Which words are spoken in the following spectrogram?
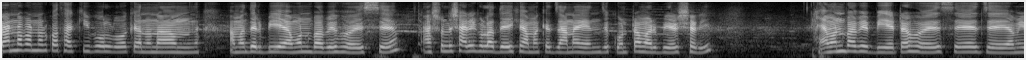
রান্নাবান্নার কথা কি বলব? কেননা আমাদের বিয়ে এমনভাবে হয়েছে। আসলে শাড়িগুলো দেখে আমাকে জানায়েন যে কোনটা আমার বিয়ের শাড়ি। এমনভাবে বিয়েটা হয়েছে যে আমি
